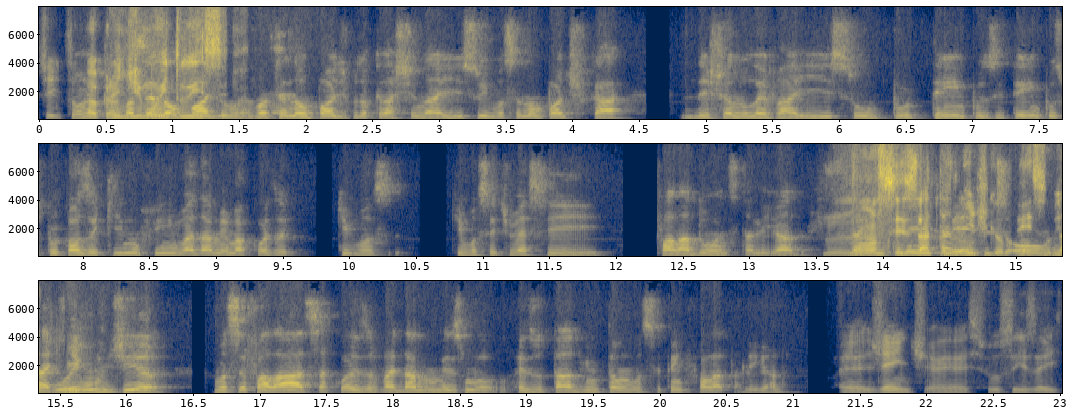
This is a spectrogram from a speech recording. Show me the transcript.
Gente, só um Eu aprendi você não muito pode, isso, mano. você não pode procrastinar isso e você não pode ficar deixando levar isso por tempos e tempos, por causa que no fim vai dar a mesma coisa que você que você tivesse falado antes, tá ligado? Daqui Nossa, três exatamente o que eu penso. ou daqui um dia você falar ah, essa coisa, vai dar no mesmo resultado, então você tem que falar, tá ligado? É, gente, é, se vocês aí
